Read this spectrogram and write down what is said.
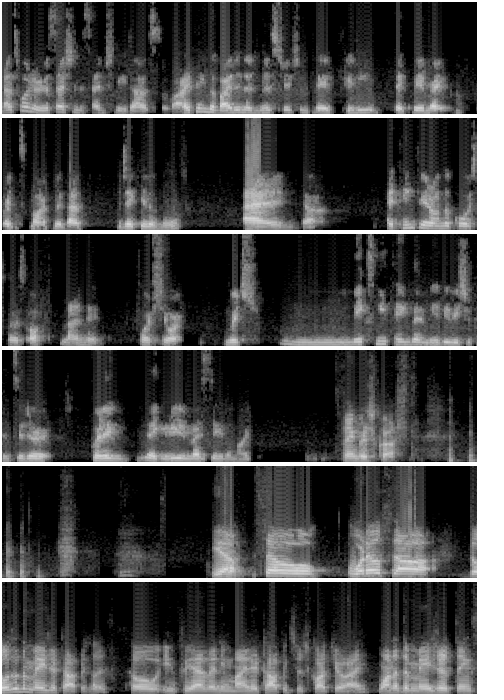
That's what a recession essentially does. So I think the Biden administration played really they played very quite smart with that particular move, and uh, I think we're on the course for a soft landing for sure, which mm, makes me think that maybe we should consider putting like reinvesting in the market. Fingers crossed. Yeah. So what else? Uh, those are the major topics. Right? So if you have any minor topics which caught your eye, one of the major things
